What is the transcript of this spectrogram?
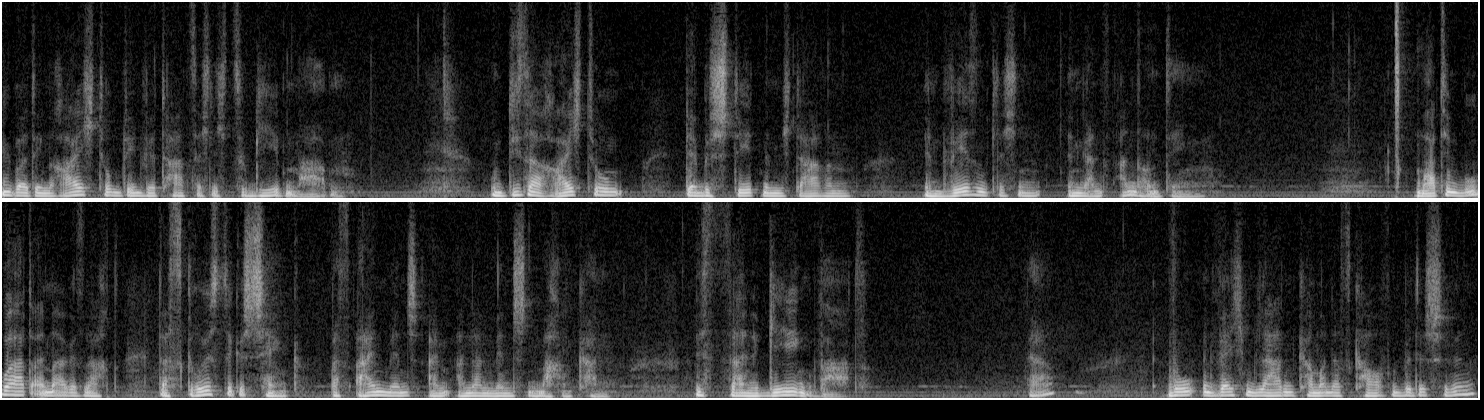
über den Reichtum, den wir tatsächlich zu geben haben. Und dieser Reichtum, der besteht nämlich darin, im Wesentlichen in ganz anderen Dingen. Martin Buber hat einmal gesagt, das größte Geschenk, was ein Mensch einem anderen Menschen machen kann, ist seine Gegenwart. Ja? Wo, in welchem Laden kann man das kaufen, bitteschön?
